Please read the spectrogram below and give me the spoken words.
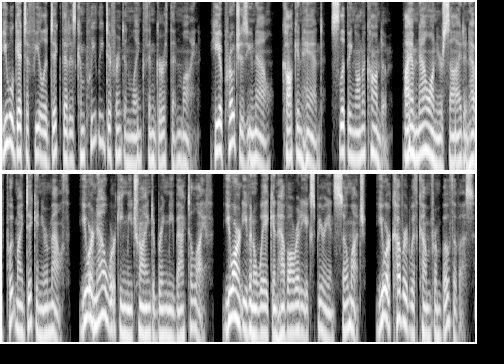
You will get to feel a dick that is completely different in length and girth than mine. He approaches you now, cock in hand, slipping on a condom. I am now on your side and have put my dick in your mouth. You are now working me trying to bring me back to life. You aren't even awake and have already experienced so much. You are covered with cum from both of us.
